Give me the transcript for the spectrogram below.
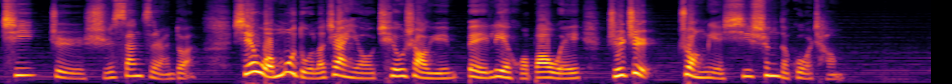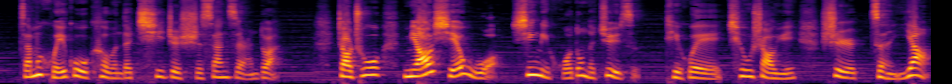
七至十三自然段写我目睹了战友邱少云被烈火包围，直至壮烈牺牲的过程。咱们回顾课文的七至十三自然段，找出描写我心理活动的句子，体会邱少云是怎样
